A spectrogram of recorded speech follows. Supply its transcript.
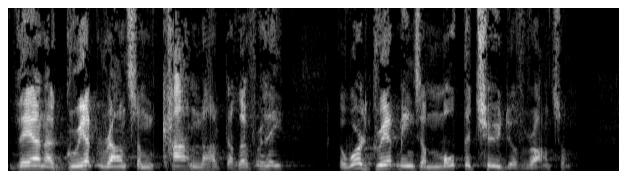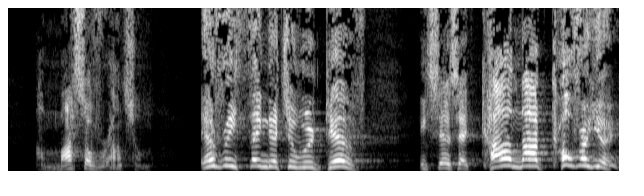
Then a great ransom cannot deliver thee. The word great means a multitude of ransom, a massive ransom. Everything that you would give, he says, it cannot cover you.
